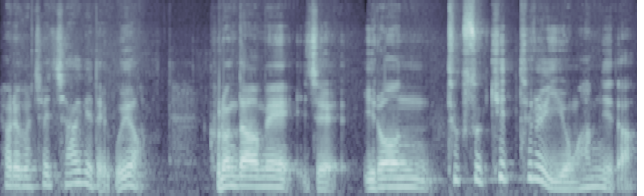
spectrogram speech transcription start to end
혈액을 채취하게 되고요. 그런 다음에 이제 이런 특수 키트를 이용합니다.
